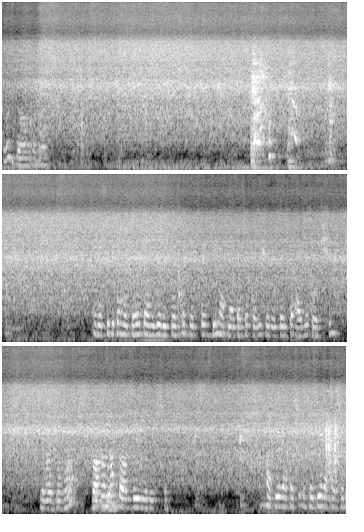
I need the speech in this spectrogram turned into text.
জল দেবো রেসিপিটা হতে হতে আমি যে রিকোয়েস্টটা প্রত্যেক দিন আপনার কাছে করি সেই রিকোয়েস্টটা আজও করছি। এবার দেবো টক এরপর মা। টক দই দিয়ে দিচ্ছে। ফাটিয়ে রাখা ছিল ফেটিয়ে রাখা ছিল।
